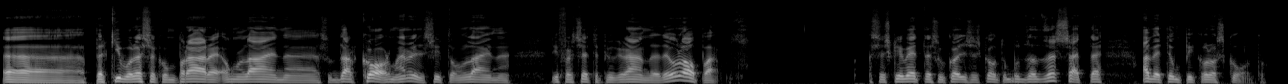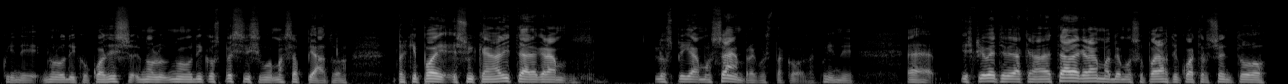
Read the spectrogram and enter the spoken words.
eh, per chi volesse comprare online eh, su Dark Corner, il sito online di freccette più grande d'Europa. Se scrivete sul codice sconto Bulldozer 7 avete un piccolo sconto, quindi non lo dico quasi, non lo, non lo dico spessissimo, ma sappiatelo, perché poi sui canali Telegram lo spieghiamo sempre questa cosa, quindi eh, iscrivetevi al canale Telegram, abbiamo superato i 400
